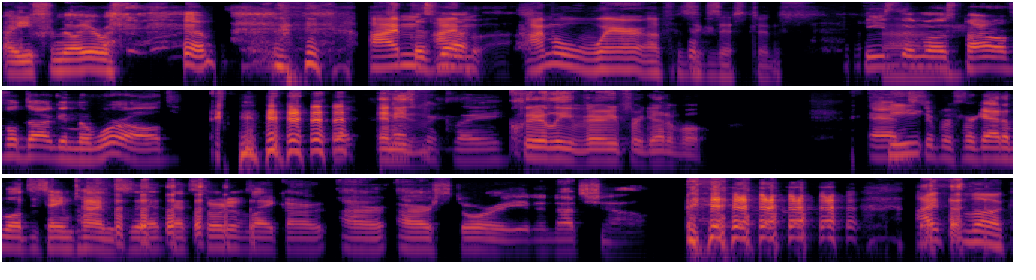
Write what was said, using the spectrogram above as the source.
are you familiar with him? I'm 'Cause now- I'm I'm aware of his existence. He's the Uh, most powerful dog in the world, and he's clearly very forgettable. And He- super forgettable at the same time. So that, that's sort of like our our our story in a nutshell. I look.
